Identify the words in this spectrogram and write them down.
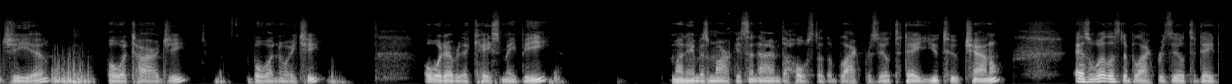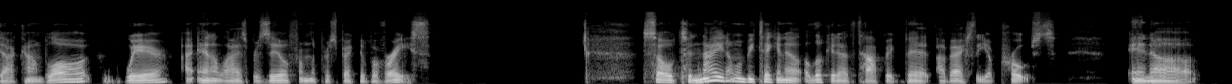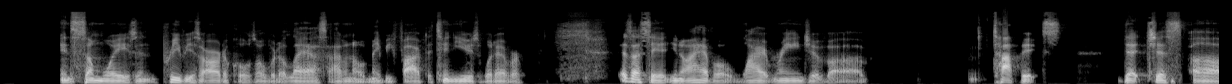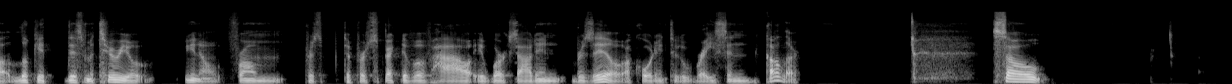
Dia, boa tarde, boa noite, or whatever the case may be. My name is Marcus, and I am the host of the Black Brazil Today YouTube channel, as well as the BlackBrazilToday.com blog, where I analyze Brazil from the perspective of race. So tonight, I'm going to be taking a, a look at a topic that I've actually approached and uh, in some ways in previous articles over the last, I don't know, maybe five to 10 years, whatever. As I said, you know, I have a wide range of uh, topics that just uh, look at this material, you know, from pers- the perspective of how it works out in Brazil according to race and color. So,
